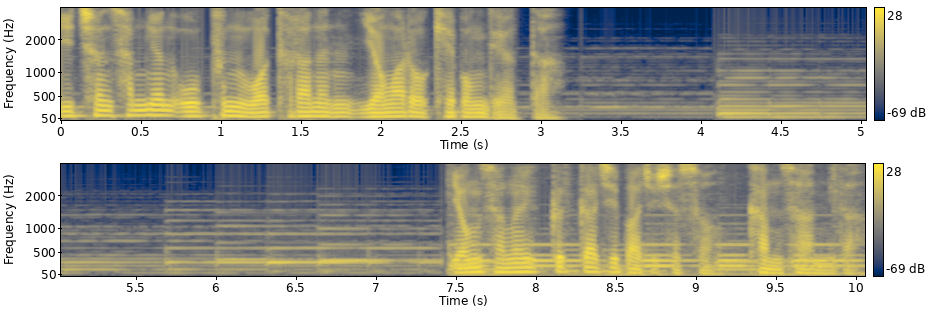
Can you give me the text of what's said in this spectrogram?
2003년 Open Water라는 영화로 개봉되었다. 영상을 끝까지 봐주셔서 감사합니다.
